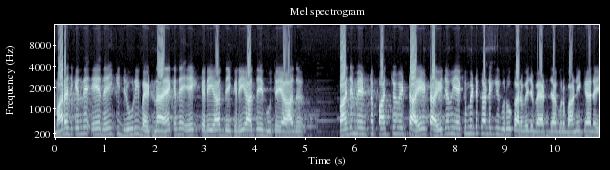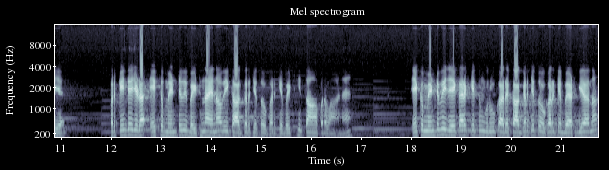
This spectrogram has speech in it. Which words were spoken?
ਮਹਾਰਾਜ ਕਹਿੰਦੇ, ਇਹ ਨਹੀਂ ਕਿ ਜ਼ਰੂਰੀ ਬੈਠਣਾ ਹੈ। ਕਹਿੰਦੇ, ਇਹ ਕਰੀ ਆਦ ਦੀ ਕਰੀ ਆਦੇ ਹੂਤੇ ਆਦ। 5 ਮਿੰਟ 5 ਵੀ 2.5 2.5 ਚ ਵੀ 1 ਮਿੰਟ ਕੱਢ ਕੇ ਗੁਰੂ ਘਰ ਵਿੱਚ ਬੈਠ ਜਾ, ਗੁਰਬਾਣੀ ਕਹਿ ਰਹੀ ਹੈ। ਪਰ ਕਹਿੰਦੇ ਜਿਹੜਾ ਇੱਕ ਮਿੰਟ ਵੀ ਬੈਠਣਾ ਹੈ ਨਾ, ਉਹ ਵੀ ਕਾਗਰ ਚਿਤ ਹੋ ਕਰਕੇ ਬੈਠੀ ਤਾਂ ਪ੍ਰਵਾਨ ਹੈ। ਇੱਕ ਮਿੰਟ ਵੀ ਜੇ ਕਰਕੇ ਤੂੰ ਗੁਰੂ ਘਰ ਇਕਾਗਰ ਚਿਤ ਹੋ ਕਰਕੇ ਬੈਠ ਗਿਆ ਨਾ,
